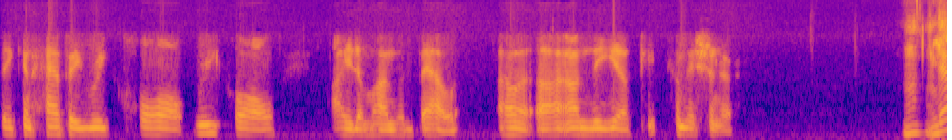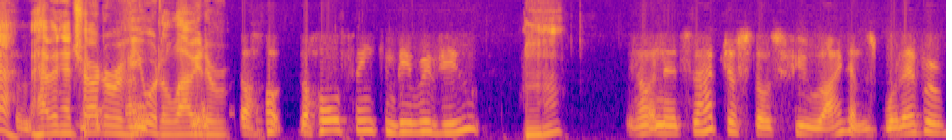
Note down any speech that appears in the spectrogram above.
They can have a recall recall item on the ballot uh, uh, on the uh, commissioner. Mm, yeah, having a charter review would allow you to. The whole, the whole thing can be reviewed. Mm-hmm. You know, and it's not just those few items. Whatever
